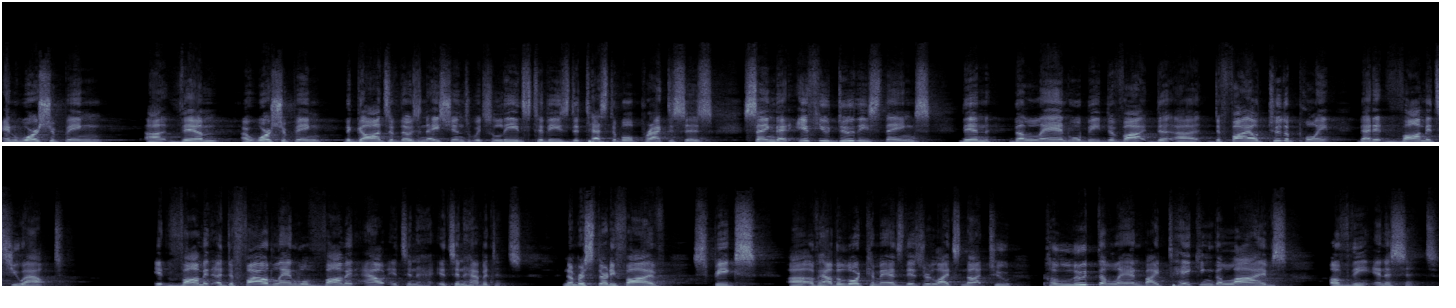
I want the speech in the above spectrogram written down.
and worshiping uh, them, uh, worshiping the gods of those nations, which leads to these detestable practices, saying that if you do these things, then the land will be uh, defiled to the point that it vomits you out. It vomit, a defiled land will vomit out its, in, its inhabitants. Numbers 35 speaks uh, of how the Lord commands the Israelites not to pollute the land by taking the lives of the innocent.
